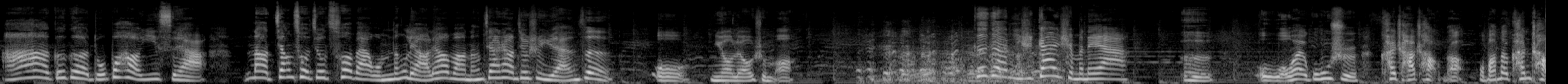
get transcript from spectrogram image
啊，哥哥，多不好意思呀。那将错就错吧，我们能聊聊吗？能加上就是缘分。哦，你要聊什么？哥哥，你是干什么的呀？呃，我外公是开茶厂的，我帮他看厂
